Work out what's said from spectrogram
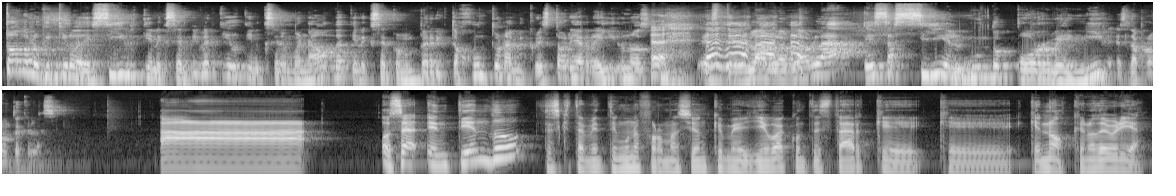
Todo lo que quiero decir tiene que ser divertido, tiene que ser en buena onda, tiene que ser con un perrito junto, una microhistoria, reírnos, este, bla, bla, bla, bla. ¿Es así el mundo por venir? Es la pregunta que le hace. Ah. O sea, entiendo, es que también tengo una formación que me lleva a contestar que, que, que no, que no debería.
